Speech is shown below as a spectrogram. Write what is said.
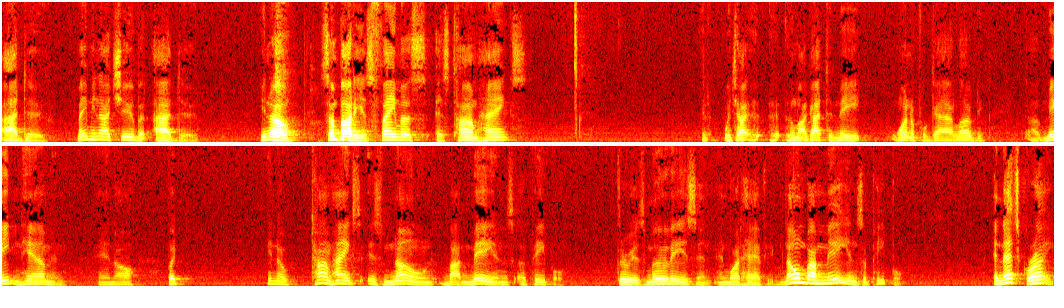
I do. Maybe not you, but I do. You know, somebody as famous as Tom Hanks, which I, whom I got to meet, wonderful guy, I loved him, uh, meeting him and, and all. But, you know, Tom Hanks is known by millions of people through his movies and, and what have you. Known by millions of people. And that's great.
